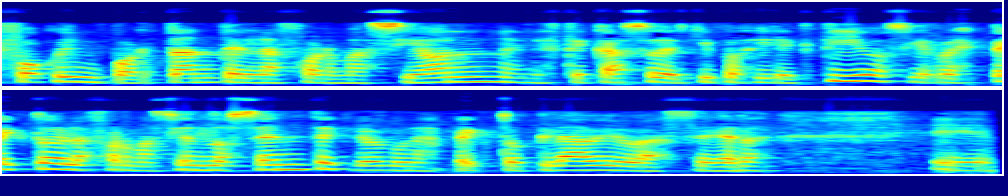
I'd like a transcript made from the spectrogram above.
foco importante en la formación, en este caso de equipos directivos, y respecto de la formación docente, creo que un aspecto clave va a ser eh,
